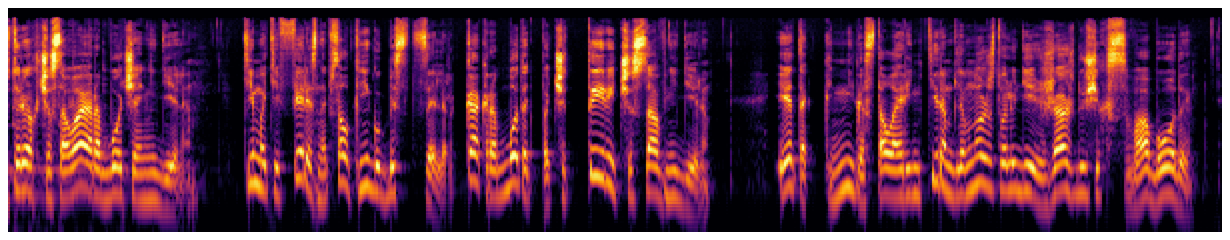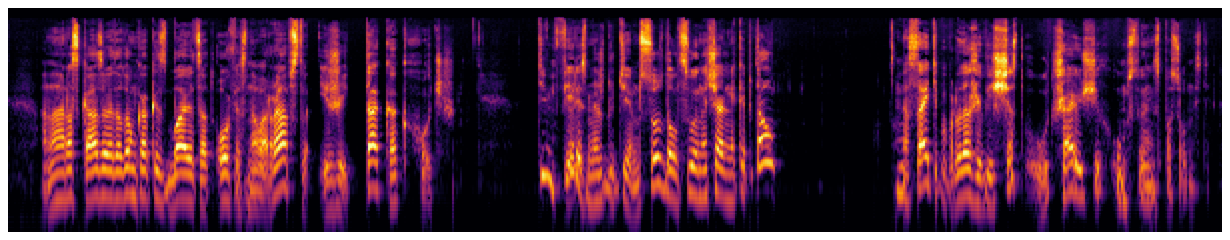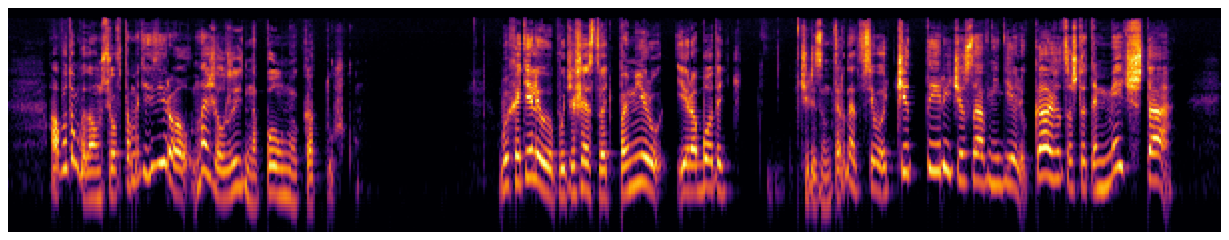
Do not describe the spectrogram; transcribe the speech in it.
Четырехчасовая рабочая неделя. Тимоти Феррис написал книгу-бестселлер «Как работать по 4 часа в неделю». И эта книга стала ориентиром для множества людей, жаждущих свободы. Она рассказывает о том, как избавиться от офисного рабства и жить так, как хочешь. Тим Феррис, между тем, создал свой начальный капитал на сайте по продаже веществ, улучшающих умственные способности. А потом, когда он все автоматизировал, начал жить на полную катушку. Вы хотели бы путешествовать по миру и работать через интернет всего 4 часа в неделю? Кажется, что это мечта.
